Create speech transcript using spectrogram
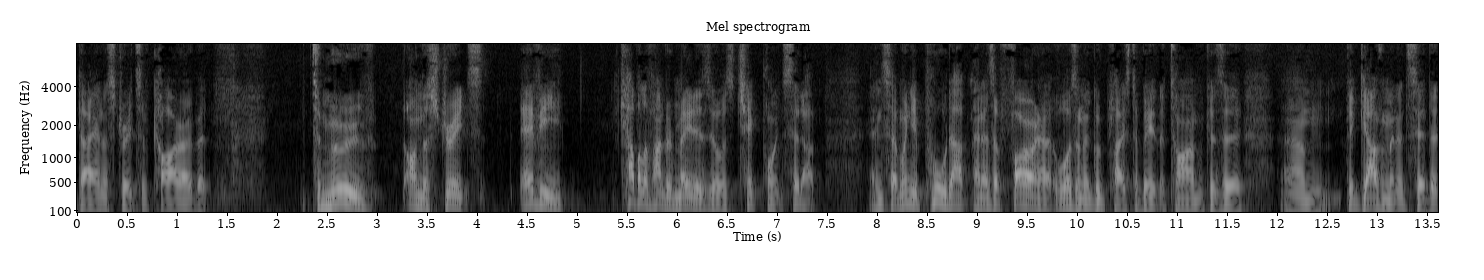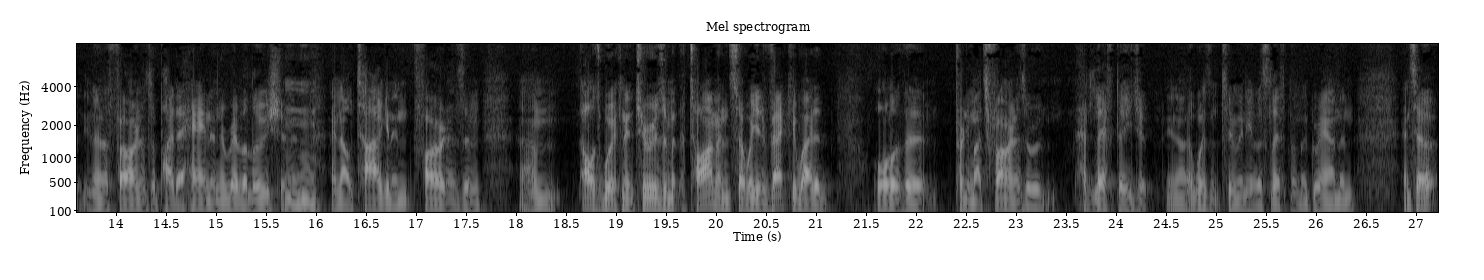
day in the streets of Cairo, but to move on the streets, every couple of hundred metres there was checkpoints set up. And so when you pulled up, and as a foreigner, it wasn't a good place to be at the time because the, um, the government had said that you know, the foreigners had played a hand in the revolution and, and they were targeting foreigners. And um, I was working in tourism at the time, and so we evacuated all of the pretty much foreigners who had left Egypt. You know, there wasn't too many of us left on the ground. And, and so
